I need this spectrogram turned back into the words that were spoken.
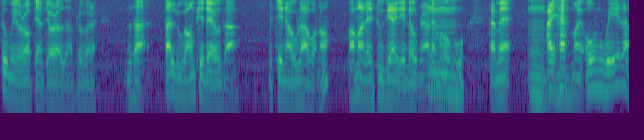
သူ့မိကိုတော့ပြန်ပြောတော့ဥစားဘယ်လိုပြောလဲဥစားဒါလူကောင်းဖြစ်တဲ့ဥစားမကျေနပ်ဘူးလားပေါ့နော်ဘာမှလည်းဒူစရိုက်တွေလုပ်နေတာလည်းမဟုတ်ဘူးဒါပေမဲ့ I have my own way လာ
